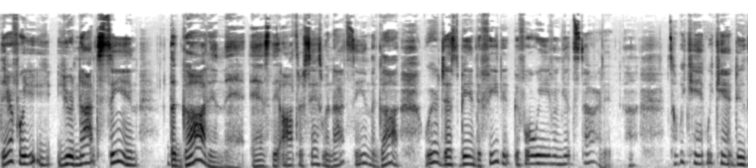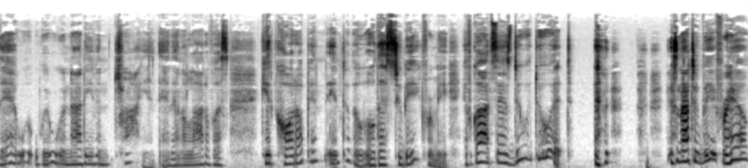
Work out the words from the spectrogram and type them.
therefore you you're not seeing the God in that. As the author says, we're not seeing the God. We're just being defeated before we even get started. Uh, so we can't we can't do that. We're, we're not even trying, and then a lot of us get caught up in into those. Oh, that's too big for me. If God says do it, do it. it's not too big for Him.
